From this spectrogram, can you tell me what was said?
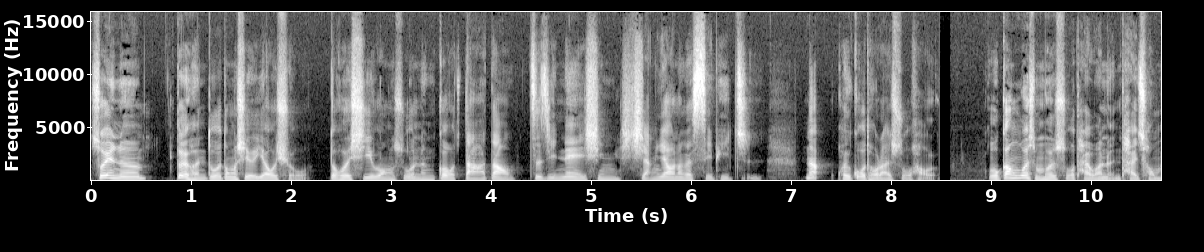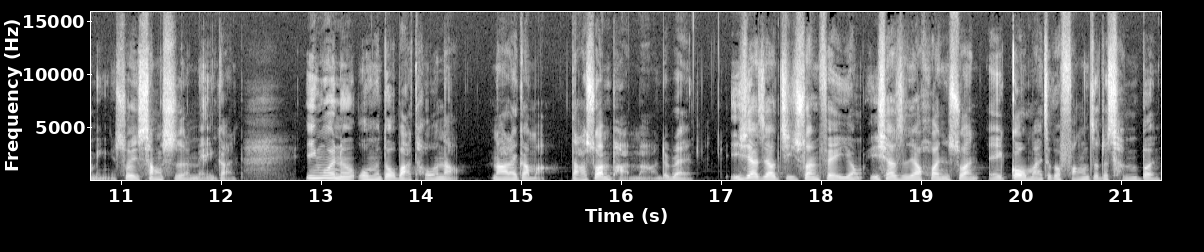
所以呢。对很多东西的要求，都会希望说能够达到自己内心想要那个 CP 值。那回过头来说好了，我刚为什么会说台湾人太聪明，所以丧失了美感？因为呢，我们都把头脑拿来干嘛？打算盘嘛，对不对？一下子要计算费用，一下子要换算，诶，购买这个房子的成本，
